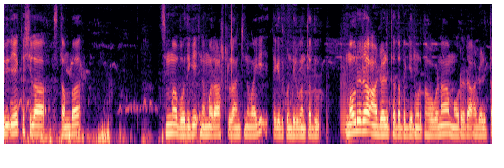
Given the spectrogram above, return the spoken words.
ಇದು ಏಕಶಿಲಾ ಸ್ತಂಭ ಸಿಂಹಬೋಧಿಗೆ ನಮ್ಮ ರಾಷ್ಟ್ರ ಲಾಂಛನವಾಗಿ ತೆಗೆದುಕೊಂಡಿರುವಂಥದ್ದು. ಮೌರ್ಯರ ಆಡಳಿತದ ಬಗ್ಗೆ ನೋಡ್ತಾ ಹೋಗೋಣ. ಮೌರ್ಯರ ಆಡಳಿತ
